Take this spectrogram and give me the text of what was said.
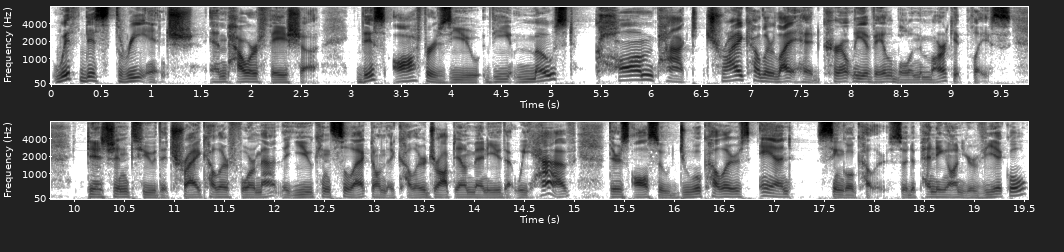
With this 3-inch M-Power fascia, this offers you the most compact tricolor light head currently available in the marketplace In addition to the tricolor format that you can select on the color drop-down menu that we have, there's also dual colors and single colors. So depending on your vehicle,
